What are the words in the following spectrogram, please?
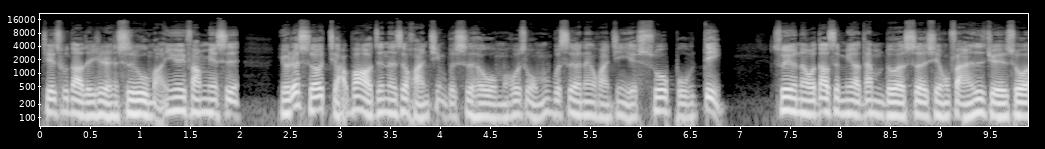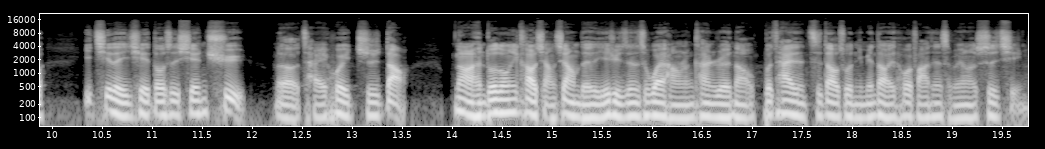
接触到的一些人事物嘛。因为一方面是有的时候搞不好真的是环境不适合我们，或是我们不适合那个环境也说不定。所以呢，我倒是没有那么多的设限，我反而是觉得说一切的一切都是先去了才会知道。那很多东西靠想象的，也许真的是外行人看热闹，不太知道说里面到底会发生什么样的事情。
